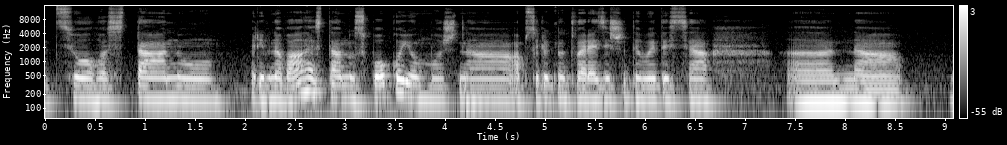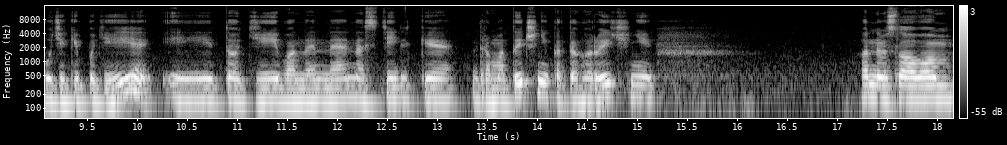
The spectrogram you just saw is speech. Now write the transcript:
цього стану рівноваги, стану спокою можна абсолютно тверезіше дивитися е, на будь-які події, і тоді вони не настільки драматичні, категоричні. Одним словом,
